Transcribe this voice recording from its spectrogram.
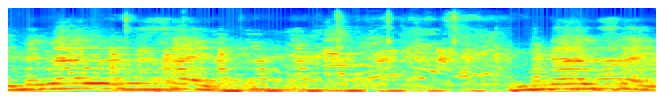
मिनल साई मिनल साई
